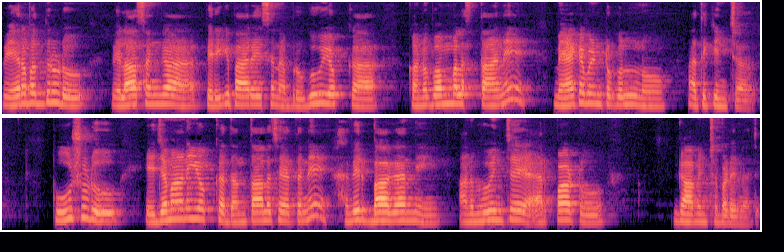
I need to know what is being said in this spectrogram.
వీరభద్రుడు విలాసంగా పెరిగి పారేసిన భృగువు యొక్క కనుబొమ్మల స్థానే మేక వెంట్రుకలను అతికించారు. పూషుడు యజమాని యొక్క దంతాల చేతనే హవిర్భాగాన్ని అనుభవించే ఏర్పాటు గావించబడినది.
